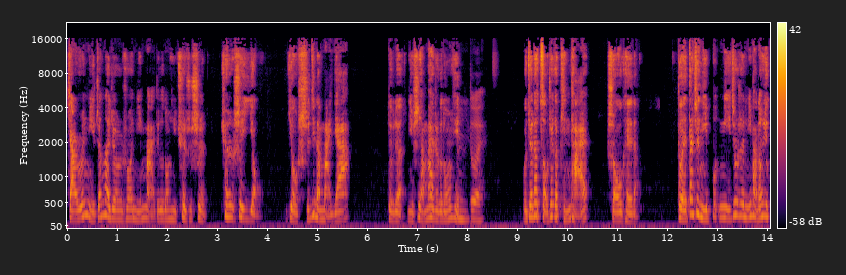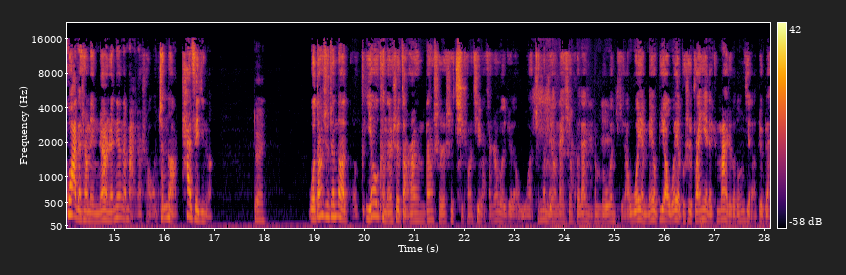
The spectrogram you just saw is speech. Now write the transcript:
假如你真的就是说你买这个东西确实是确实是有有实际的买家，对不对？你是想卖这个东西，嗯，对，我觉得走这个平台是 OK 的。对，但是你不，你就是你把东西挂在上面，你让人家来买的时候，真的太费劲了。对，我当时真的也有可能是早上当时是起床气吧，反正我就觉得我真的没有耐心回答你这么多问题了，我也没有必要，我也不是专业的去卖这个东西的，对不对？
